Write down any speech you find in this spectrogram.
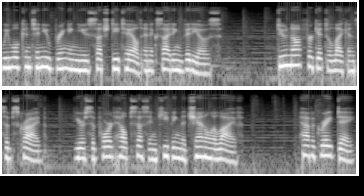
We will continue bringing you such detailed and exciting videos. Do not forget to like and subscribe, your support helps us in keeping the channel alive. Have a great day,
